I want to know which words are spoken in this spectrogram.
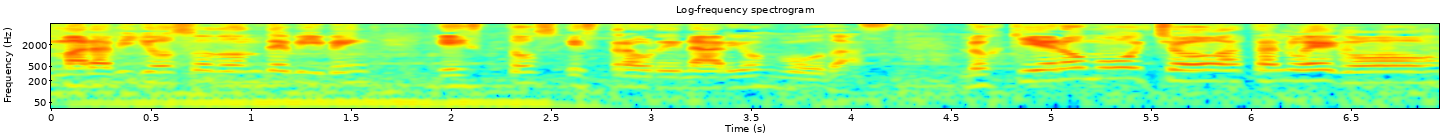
maravillosos donde viven estos extraordinarios bodas. Los quiero mucho, hasta luego.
